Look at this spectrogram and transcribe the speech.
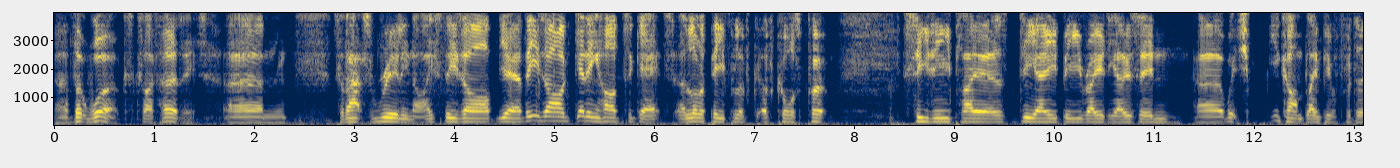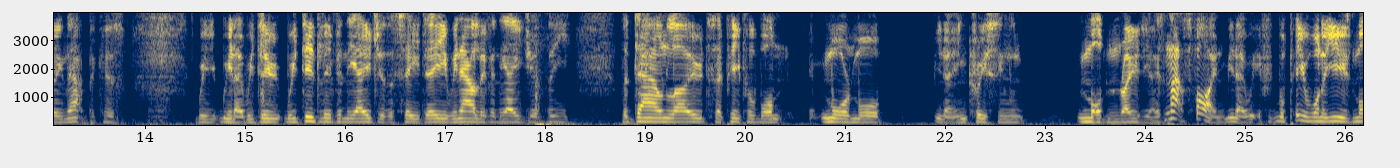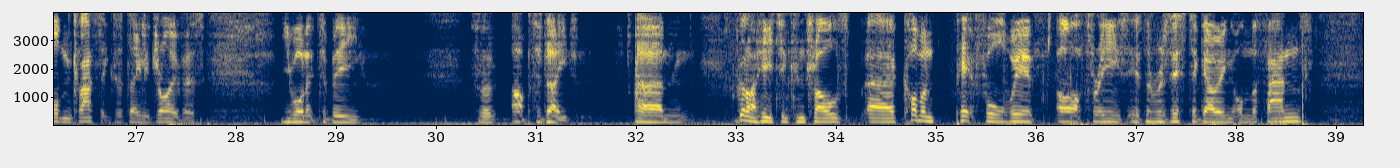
uh, that works because I've heard it. Um, so that's really nice. These are yeah these are getting hard to get. A lot of people have of course put CD players DAB radios in uh, which you can't blame people for doing that because we you know we do we did live in the age of the CD we now live in the age of the the download. So people want more and more you know increasing modern radios. And that's fine you know if people want to use modern classics as daily drivers you want it to be sort of up to date. Um, we've got our heating controls. Uh, common pitfall with r3s is the resistor going on the fans.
